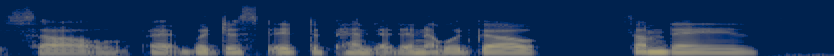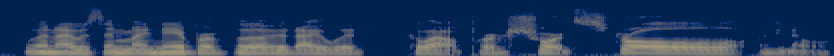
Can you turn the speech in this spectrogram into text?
So it would just, it depended. And it would go some days when I was in my neighborhood, I would go out for a short stroll, you know,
